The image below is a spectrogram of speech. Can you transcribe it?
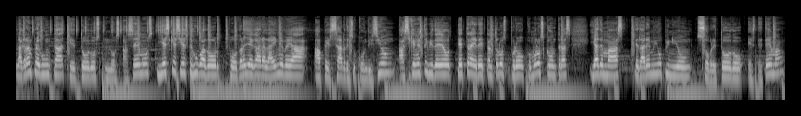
la gran pregunta que todos nos hacemos y es que si este jugador podrá llegar a la NBA a pesar de su condición. Así que en este video te traeré tanto los pros como los contras y además te daré mi opinión sobre todo este tema.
